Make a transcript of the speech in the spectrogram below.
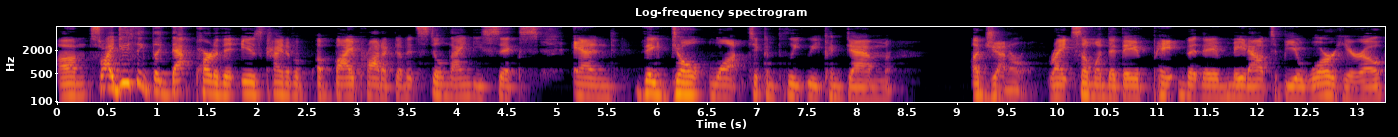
Um, so I do think like that part of it is kind of a, a byproduct of it. Still ninety six, and they don't want to completely condemn a general right? Someone that they've paid that they've made out to be a war hero,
